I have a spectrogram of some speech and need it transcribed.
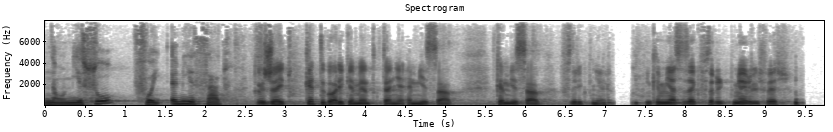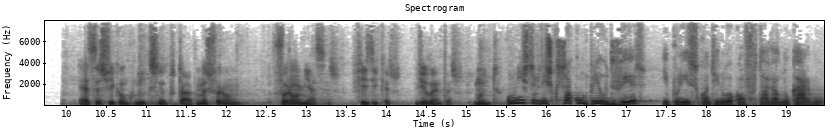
Não ameaçou, foi ameaçado. Rejeito categoricamente que tenha ameaçado, que ameaçado Frederico Pinheiro. E que ameaças é que Frederico Pinheiro lhe fez? Essas ficam comigo, Sr. Deputado, mas foram, foram ameaças físicas, violentas, muito. O ministro diz que só cumpriu o dever e por isso continua confortável no cargo,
